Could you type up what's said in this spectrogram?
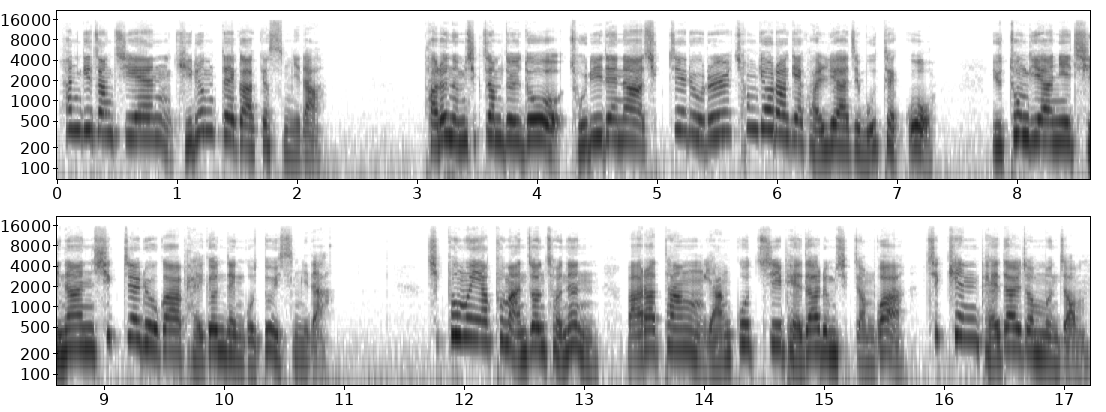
환기장치엔 기름때가 꼈습니다. 다른 음식점들도 조리대나 식재료를 청결하게 관리하지 못했고 유통기한이 지난 식재료가 발견된 곳도 있습니다. 식품의약품안전처는 마라탕, 양꼬치 배달 음식점과 치킨 배달 전문점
